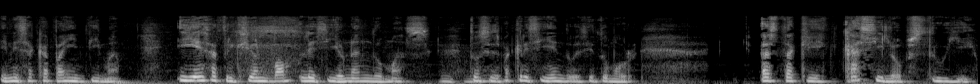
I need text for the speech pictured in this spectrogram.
en esa capa íntima y esa fricción va lesionando más. Entonces va creciendo ese tumor hasta que casi lo obstruye.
